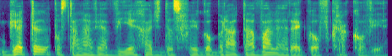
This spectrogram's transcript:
Goethel postanawia wyjechać do swojego brata Walerego w Krakowie.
